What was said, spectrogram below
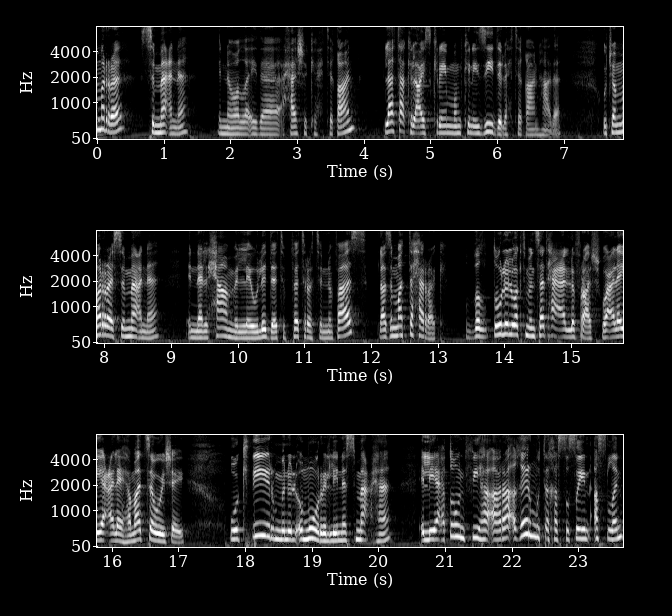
مرة سمعنا إنه والله إذا حاشك احتقان لا تأكل ايس كريم ممكن يزيد الاحتقان هذا. وكم مرة سمعنا إن الحامل اللي ولدت بفترة النفاس لازم ما تتحرك. تظل طول الوقت منسدحة على الفراش وعلي عليها ما تسوي شيء. وكثير من الأمور اللي نسمعها اللي يعطون فيها آراء غير متخصصين أصلا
